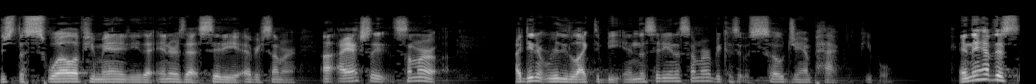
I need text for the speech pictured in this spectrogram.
just the swell of humanity that enters that city every summer. Uh, I actually, summer, I didn't really like to be in the city in the summer because it was so jam packed with people. And they have this,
